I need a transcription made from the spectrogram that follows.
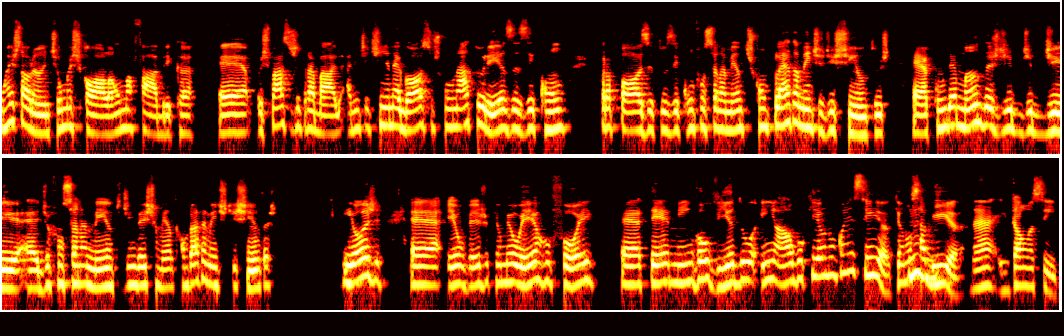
um restaurante, uma escola, uma fábrica, é, espaços de trabalho. A gente tinha negócios com naturezas e com propósitos e com funcionamentos completamente distintos, é, com demandas de, de, de, é, de, funcionamento, de investimento completamente distintas. E hoje é, eu vejo que o meu erro foi é, ter me envolvido em algo que eu não conhecia, que eu não uhum. sabia. Né? Então, assim,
